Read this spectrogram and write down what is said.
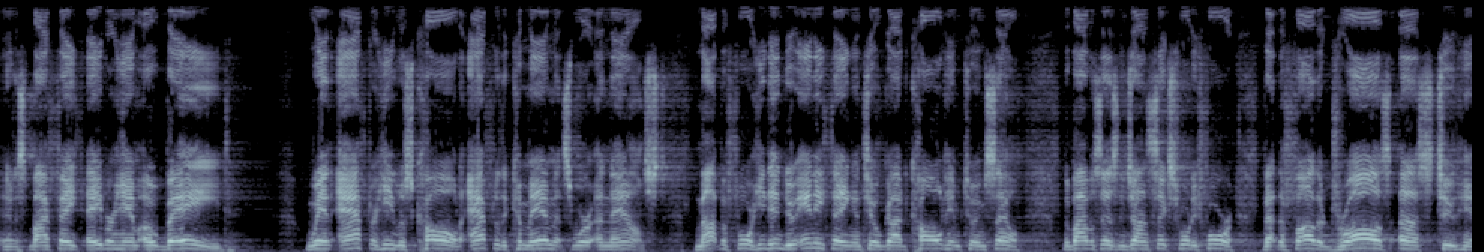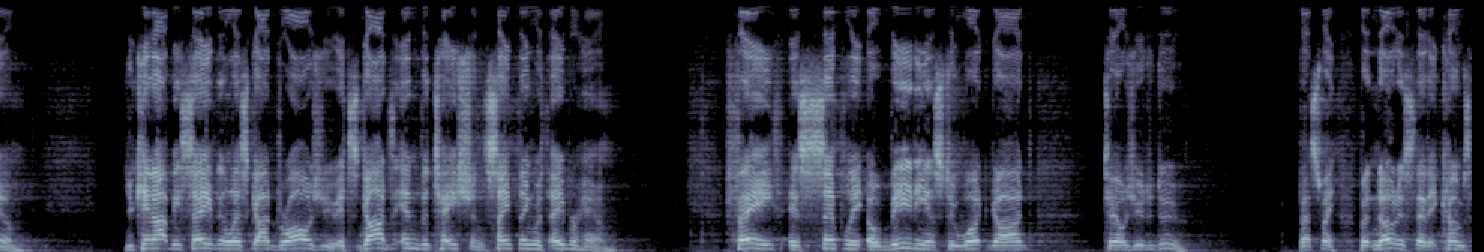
and it's by faith Abraham obeyed when after he was called, after the commandments were announced, not before. He didn't do anything until God called him to himself. The Bible says in John 6:44 that the Father draws us to him. You cannot be saved unless God draws you. It's God's invitation. Same thing with Abraham. Faith is simply obedience to what God tells you to do. That's faith. But notice that it comes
